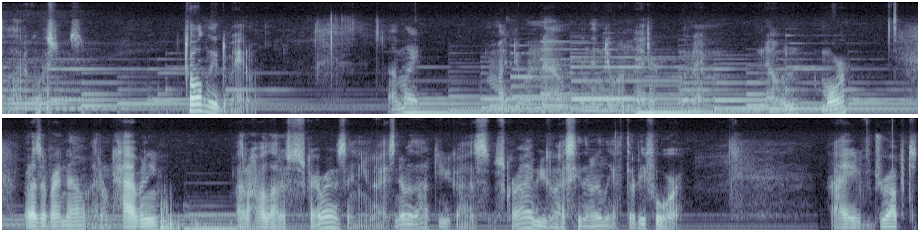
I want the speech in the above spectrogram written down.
a lot of questions. Totally debatable. I might, I might do one now and then do one later when I'm known more. But as of right now, I don't have any. I don't have a lot of subscribers, and you guys know that. You guys subscribe. You guys see that I only have 34. I've dropped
